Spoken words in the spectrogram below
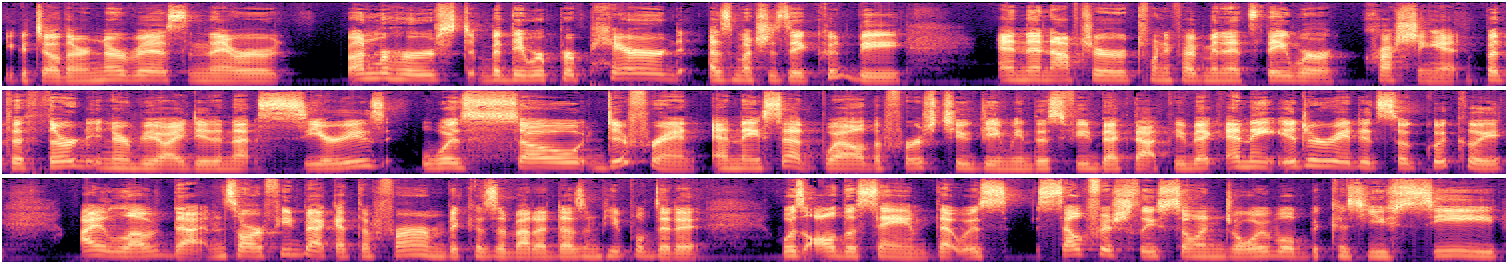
you could tell they're nervous and they were unrehearsed, but they were prepared as much as they could be. And then after 25 minutes, they were crushing it. But the third interview I did in that series was so different. And they said, well, the first two gave me this feedback, that feedback, and they iterated so quickly. I loved that. And so our feedback at the firm, because about a dozen people did it, was all the same. That was selfishly so enjoyable because you see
